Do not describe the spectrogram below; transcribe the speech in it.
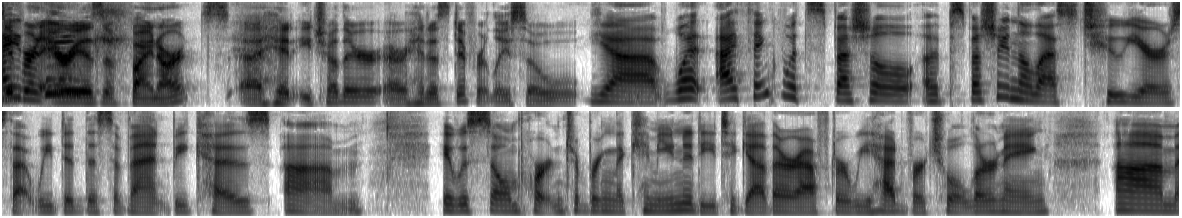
different think- areas of fine arts uh, hit each other or hit us differently. So Yeah, what I think what's special, especially in the last two years that we did this event, because um, it was so important to bring the community together after we had virtual learning. Um,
